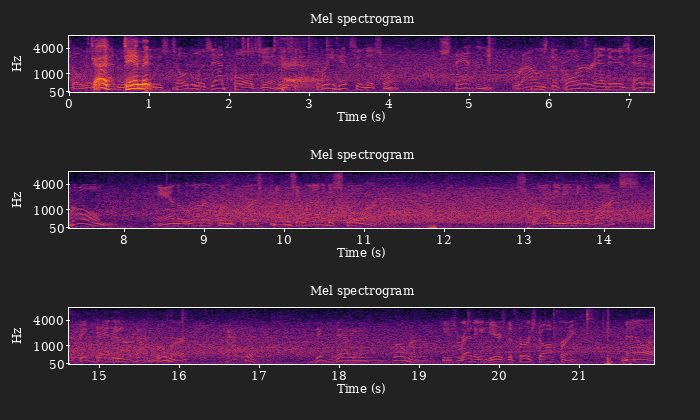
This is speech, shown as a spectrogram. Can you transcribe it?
So he'll God damn it. to his total as that falls in. He's got three hits in this one. Stanton rounds the corner and is headed home. And the runner from first comes around to score. Striding into the box, Big Daddy Boomer. Patrick. Big Daddy Boomer. He's ready. Here's the first offering. Now a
